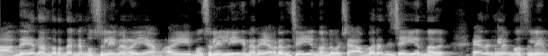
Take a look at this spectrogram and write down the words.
അതേ തന്ത്രം തന്നെ മുസ്ലിം അറിയാം. ഈ മുസ്ലിം ലീഗിനറിയാം അവരത് ചെയ്യുന്നുണ്ട്. പക്ഷെ അവരത് ചെയ്യുന്നത് ഏതെങ്കിലും മുസ്ലിം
